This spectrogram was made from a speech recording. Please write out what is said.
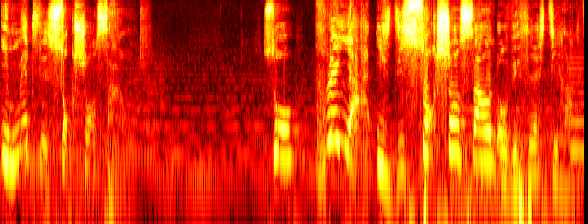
it makes a suction sound. So, prayer is the suction sound of a thirsty heart.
